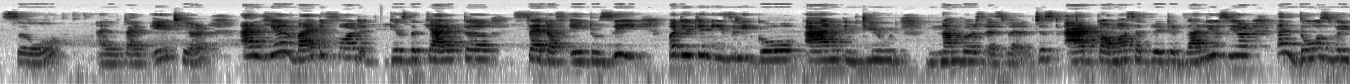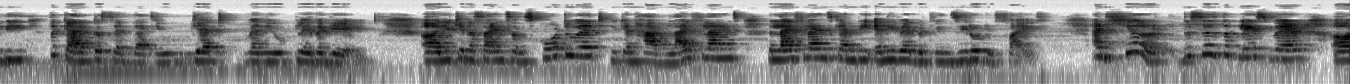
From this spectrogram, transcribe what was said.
So I'll type 8 here. And here by default it gives the character set of A to Z but you can easily go and include numbers as well. Just add comma separated values here and those will be the character set that you get when you play the game. Uh, you can assign some score to it. You can have lifelines. The lifelines can be anywhere between 0 to 5 and here this is the place where uh,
